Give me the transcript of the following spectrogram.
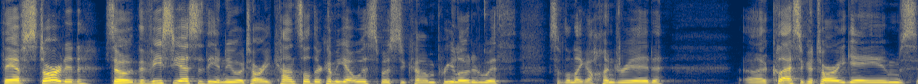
they have started so the VCS is the new Atari console they're coming out with supposed to come preloaded with something like a hundred uh, classic Atari games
